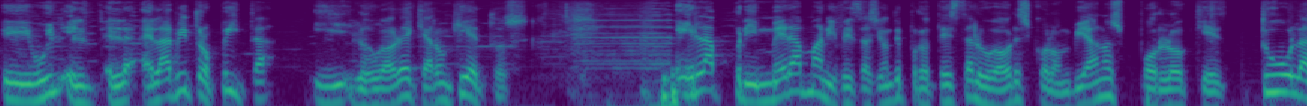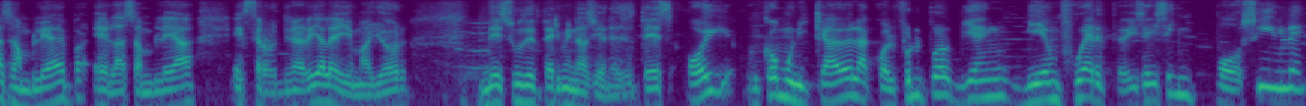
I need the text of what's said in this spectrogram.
y Will- el, el- el árbitro pita y los jugadores quedaron quietos. Es la primera manifestación de protesta de los jugadores colombianos por lo que tuvo la asamblea, de- eh, la asamblea extraordinaria de la Mayor de sus determinaciones. Entonces, hoy un comunicado de la Colfútbol bien, bien fuerte. Dice, es imposible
